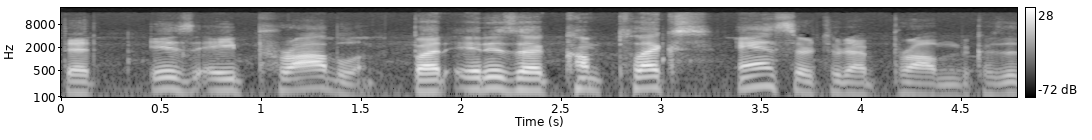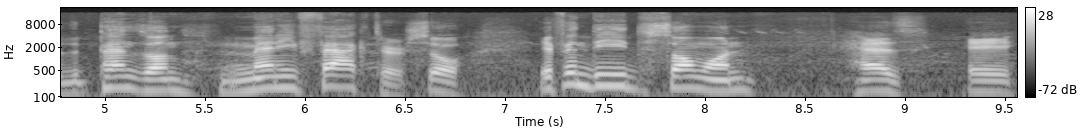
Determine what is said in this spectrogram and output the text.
that is a problem. But it is a complex answer to that problem because it depends on many factors. So if indeed someone has a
